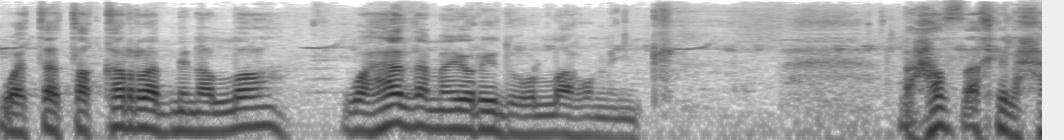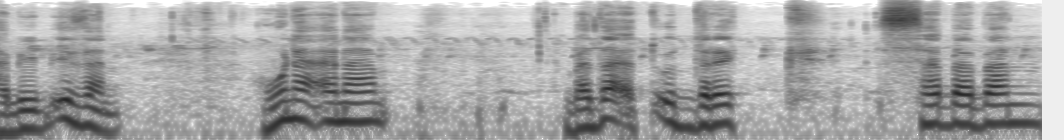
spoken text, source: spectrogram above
وتتقرب من الله وهذا ما يريده الله منك. لاحظت أخي الحبيب اذا هنا أنا بدأت أدرك سببا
